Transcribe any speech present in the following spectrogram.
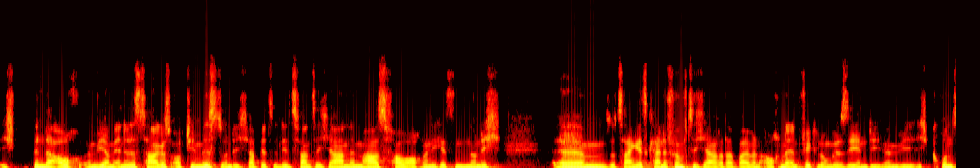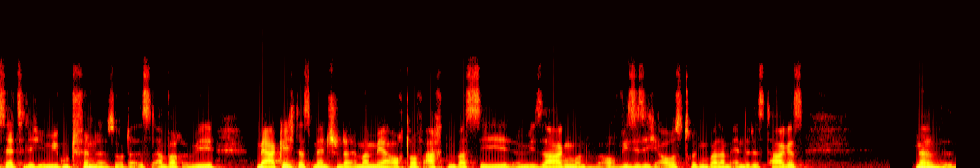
ich bin da auch irgendwie am Ende des Tages Optimist und ich habe jetzt in den 20 Jahren im HSV, auch wenn ich jetzt noch nicht ähm, sozusagen jetzt keine 50 Jahre dabei bin, auch eine Entwicklung gesehen, die irgendwie ich grundsätzlich irgendwie gut finde. So, da ist einfach irgendwie, merke ich, dass Menschen da immer mehr auch darauf achten, was sie irgendwie sagen und auch wie sie sich ausdrücken, weil am Ende des Tages ne,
